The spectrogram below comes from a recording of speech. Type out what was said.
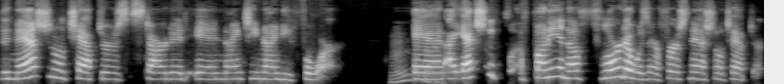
the national chapters started in 1994. Okay. And I actually, funny enough, Florida was our first national chapter.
